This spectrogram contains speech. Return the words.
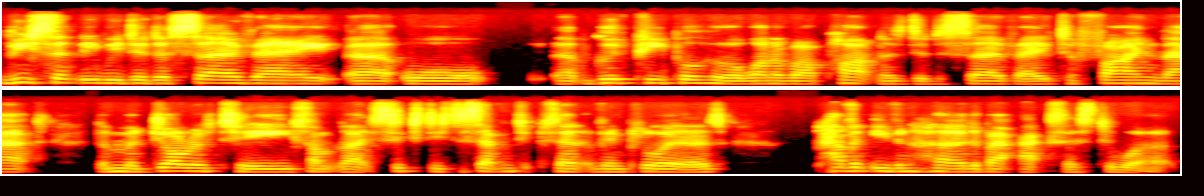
Recently we did a survey uh, or uh, good people who are one of our partners did a survey to find that the majority something like 60 to 70% of employers haven't even heard about access to work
